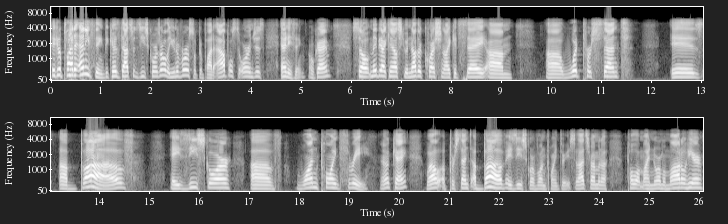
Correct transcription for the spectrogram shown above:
It could apply to anything because that's what z-scores are. They're universal. It could apply to apples, to oranges, anything. Okay? So maybe I can ask you another question. I could say, um, uh, what percent is above a z-score of 1.3. Okay, well, a percent above a z-score of 1.3. So that's where I'm going to pull up my normal model here,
